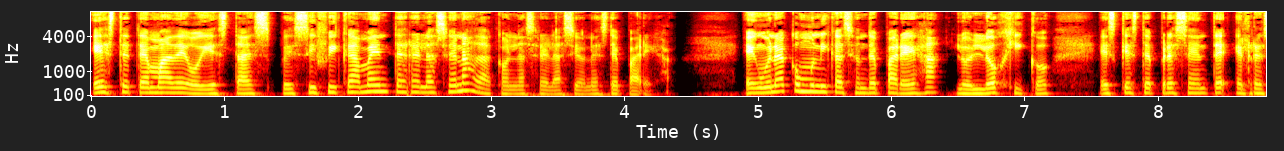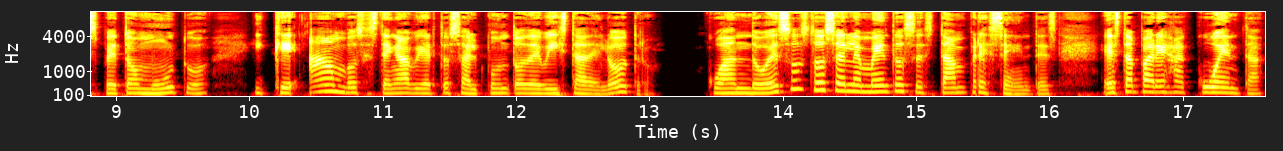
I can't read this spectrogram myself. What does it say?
este tema de hoy está específicamente relacionada con las relaciones de pareja. En una comunicación de pareja, lo lógico es que esté presente el respeto mutuo y que ambos estén abiertos al punto de vista del otro. Cuando esos dos elementos están presentes, esta pareja cuenta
